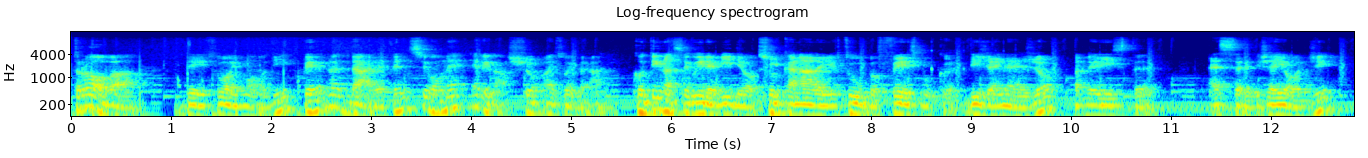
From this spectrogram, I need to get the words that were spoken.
trova dei suoi modi per dare tensione e rilascio ai suoi brani. Continua a seguire video sul canale YouTube o Facebook DJ Nejo, la playlist Essere DJ Oggi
